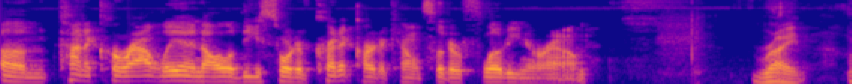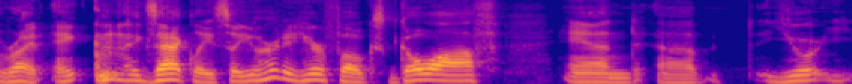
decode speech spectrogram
um, kind of corral in all of these sort of credit card accounts that are floating around. Right, right, exactly. So you heard it here, folks. Go off and uh, you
